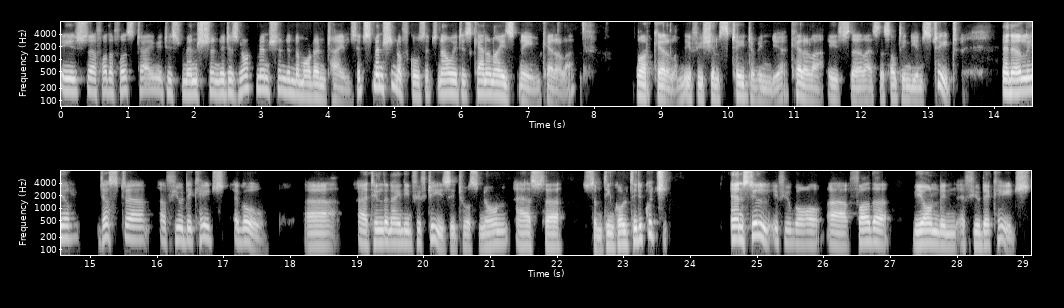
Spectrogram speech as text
is uh, for the first time it is mentioned. It is not mentioned in the modern times. It's mentioned, of course. It's now it is canonized name Kerala or Kerala, the official state of India. Kerala is as the South Indian state. And earlier, just uh, a few decades ago, uh, uh till the 1950s, it was known as uh, something called Tirukochi. And still, if you go uh, further beyond in a few decades,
